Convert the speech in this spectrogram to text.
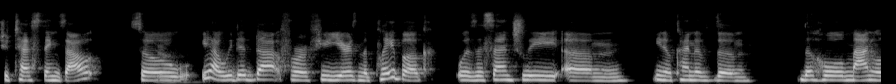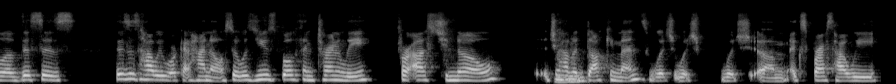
to test things out. So yeah. we did that for a few years, and the playbook was essentially, um, you know, kind of the the whole manual of this is this is how we work at Hanno. So it was used both internally for us to know to have a Mhm. document which which which um, express how we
